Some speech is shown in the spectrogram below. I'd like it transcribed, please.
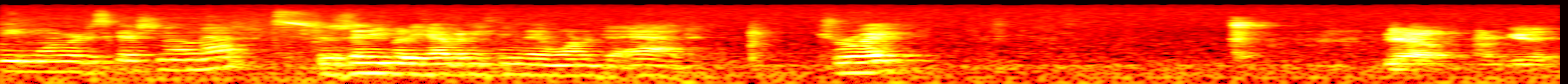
Any more discussion on that? Does anybody have anything they wanted to add? Troy? No, I'm good.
